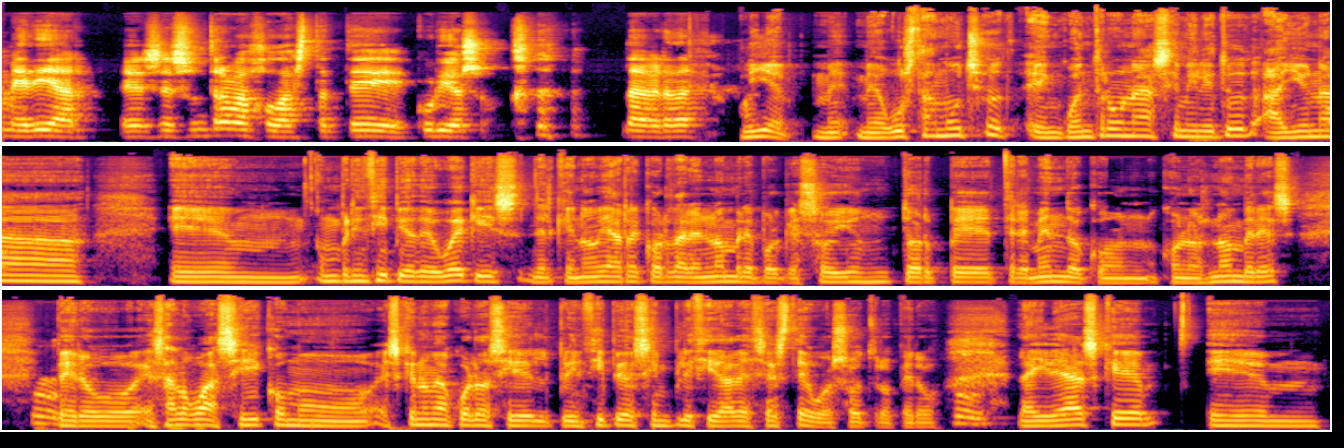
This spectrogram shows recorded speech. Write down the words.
mediar. Es, es, un trabajo bastante curioso, la verdad. Oye, me, gusta mucho, encuentro una similitud, hay una, em, un principio de UX del que no voy a recordar el nombre porque soy un torpe tremendo con, los nombres, mm. pero es algo así como, es que no me acuerdo si el principio de simplicidad es este o es otro, pero mm. la idea es que em,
